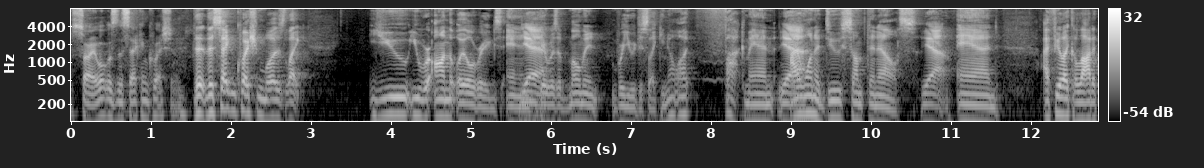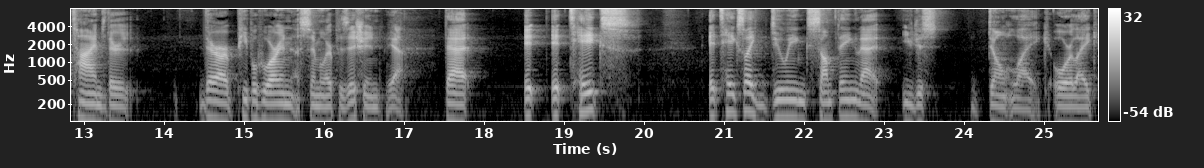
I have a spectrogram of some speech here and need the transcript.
sorry, what was the second question? The the second question was like you you were on the oil rigs and Yeah. there was a moment where you were just like, you know what? Fuck man. Yeah. I want to do something else. Yeah. And I feel like a lot of times there there are people who are in a similar position Yeah. that it it takes it takes like doing something that you just don't like or like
